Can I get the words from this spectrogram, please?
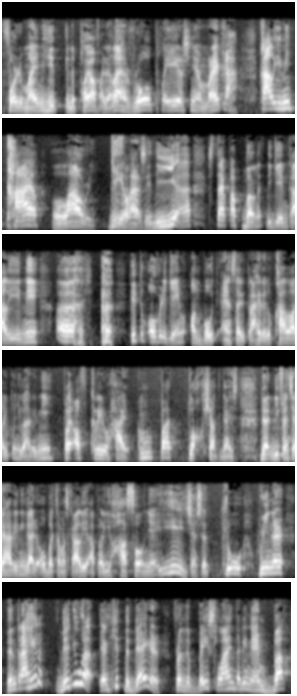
for the Miami Heat in the playoff adalah role playersnya mereka. Kali ini Kyle Lowry Gila sih, dia step up banget di game kali ini. Uh, he took over the game on both ends dari terakhir itu. Kalori pun juga hari ini playoff career high. 4 block shot guys. Dan defense hari ini nggak ada obat sama sekali. Apalagi hustle-nya. He just a true winner. Dan terakhir, dia juga yang hit the dagger from the baseline tadi nembak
